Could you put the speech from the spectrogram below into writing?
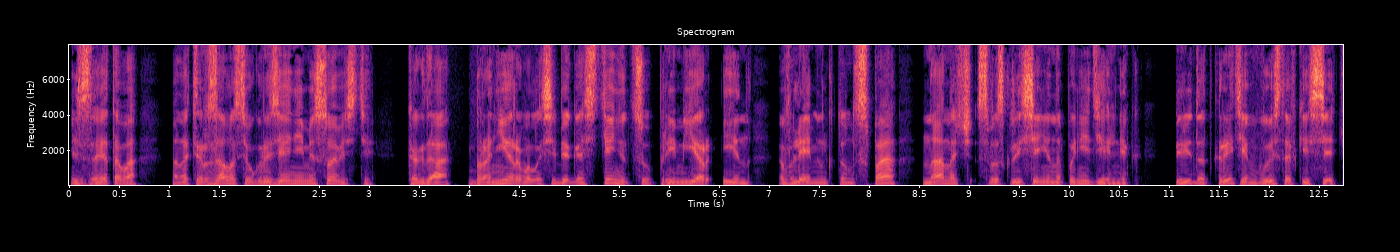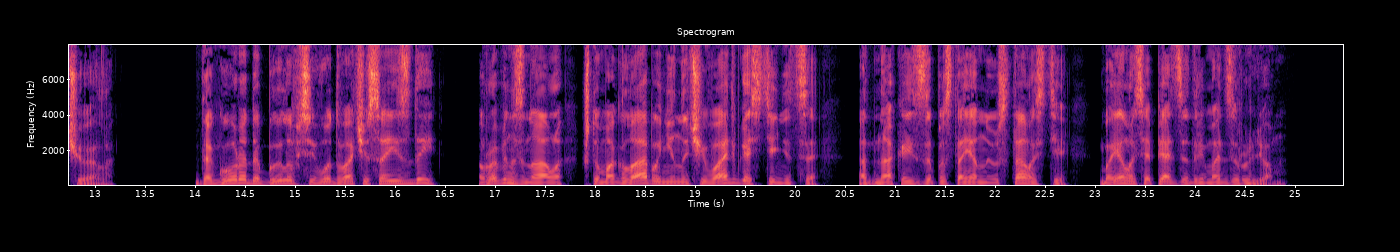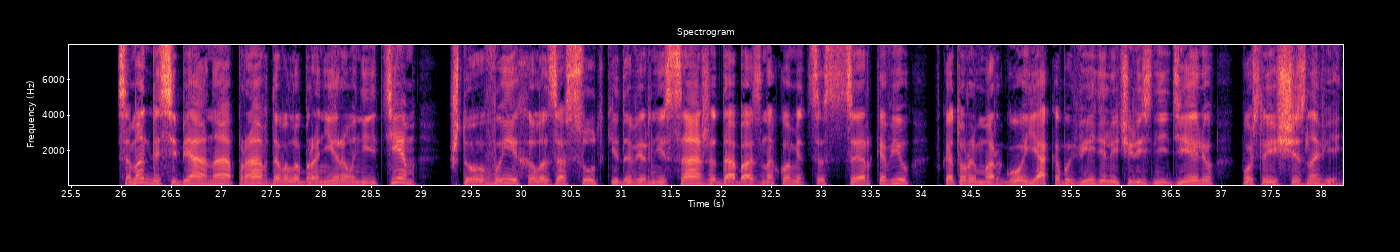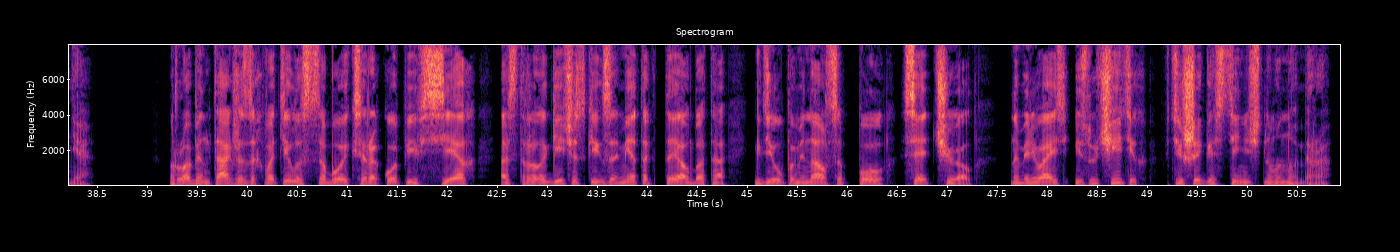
Из-за этого она терзалась угрызениями совести, когда бронировала себе гостиницу «Премьер-Ин» в Лемингтон-Спа на ночь с воскресенья на понедельник перед открытием выставки Сетчуэла. До города было всего два часа езды. Робин знала, что могла бы не ночевать в гостинице, однако из-за постоянной усталости боялась опять задремать за рулем. Сама для себя она оправдывала бронирование тем, что выехала за сутки до вернисажа, дабы ознакомиться с церковью, в которой Марго якобы видели через неделю после исчезновения. Робин также захватила с собой ксерокопии всех астрологических заметок Телбота, где упоминался Пол Сетчуэлл, намереваясь изучить их в тиши гостиничного номера.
